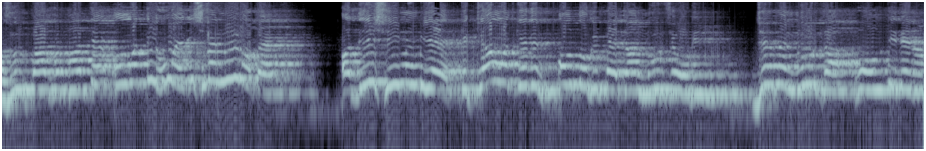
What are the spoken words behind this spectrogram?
حضور پاک فرماتے ہیں امتی ہوئے جس میں نور ہوتا ہے۔ حدیث ہی میں بھی ہے کہ قیامت کے دن امتوں کی پہچان نور سے ہوگی۔ جن میں نور تھا وہ امتی دینا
